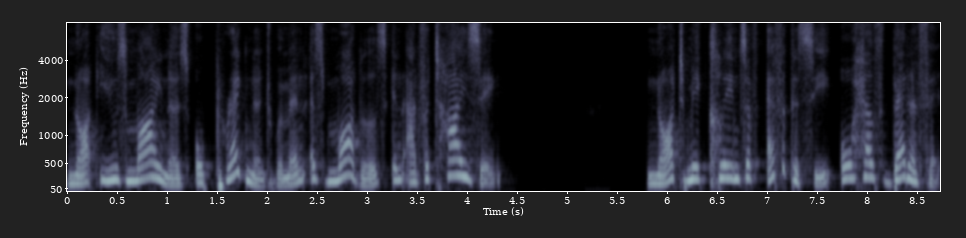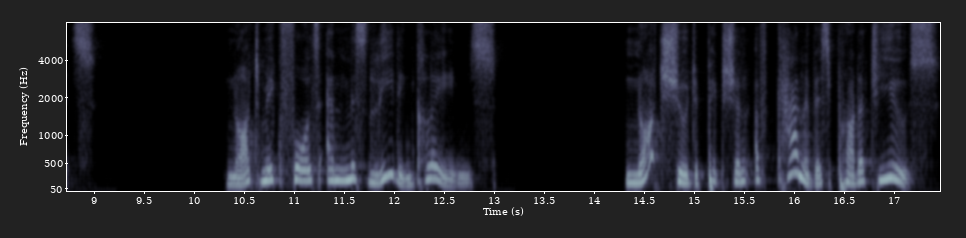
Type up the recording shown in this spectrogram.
not use minors or pregnant women as models in advertising, not make claims of efficacy or health benefits, not make false and misleading claims, not show depiction of cannabis product use,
